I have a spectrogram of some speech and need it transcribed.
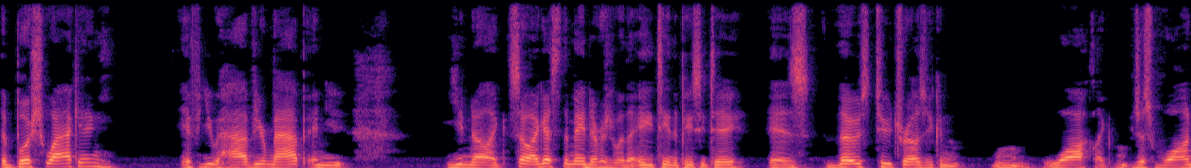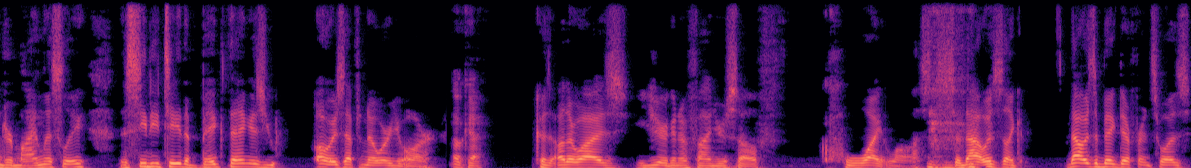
the bushwhacking, if you have your map and you, you know, like, so I guess the main difference with the AT and the PCT is those two trails you can walk, like just wander mindlessly. The CDT, the big thing is you always have to know where you are Okay. because otherwise you're going to find yourself quite lost. so that was like, that was a big difference was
